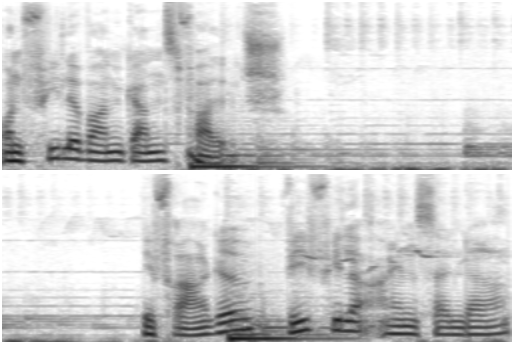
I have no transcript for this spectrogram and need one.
und viele waren ganz falsch. Die Frage, wie viele Einsender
